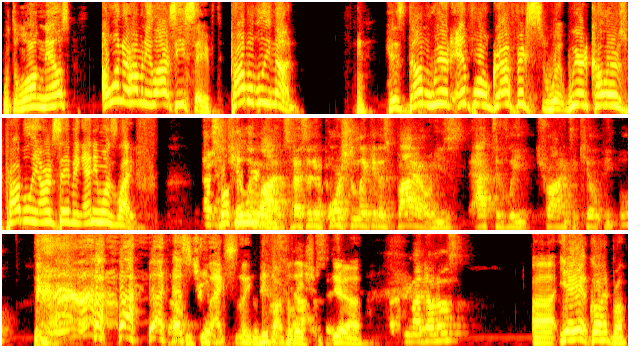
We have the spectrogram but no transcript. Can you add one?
with the long nails. I wonder how many lives he saved. Probably none. His dumb, weird infographics with weird colors probably aren't saving anyone's life. That's killing weirdo. lives has an abortion link in his bio. He's actively trying to kill people. That's true, actually. Depopulation. Yeah. My donos. Uh, yeah, yeah. Go ahead, bro.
